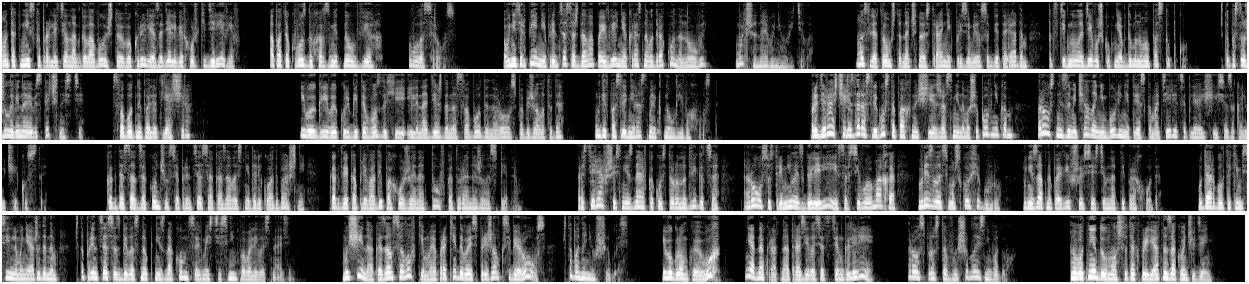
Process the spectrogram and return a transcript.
Он так низко пролетел над головой, что его крылья задели верхушки деревьев, а поток воздуха взметнул вверх волосы Роуз. В нетерпении принцесса ждала появления красного дракона, но, увы, больше она его не увидела. Мысль о том, что ночной странник приземлился где-то рядом, подстегнула девушку к необдуманному поступку. Что послужило виной ее? Свободный полет ящера? Его игривые кульбиты в воздухе или надежда на свободу, но Роуз побежала туда, где в последний раз мелькнул его хвост. Продираясь через заросли густо пахнущие жасмином и шиповником, Роуз не замечала ни боли, ни треска материи, цепляющиеся за колючие кусты. Когда сад закончился, принцесса оказалась недалеко от башни, как две капли воды, похожие на ту, в которой она жила с Петром. Растерявшись, не зная, в какую сторону двигаться, Роуз устремилась к галерее и со всего маха врезалась в мужскую фигуру, внезапно появившуюся из темноты прохода. Удар был таким сильным и неожиданным, что принцесса сбила с ног незнакомца и вместе с ним повалилась на землю. Мужчина оказался ловким и, опрокидываясь, прижал к себе Роуз, чтобы она не ушиблась. Его громкое «ух» неоднократно отразилось от стен галереи. Роуз просто вышибла из него дух. «Вот не думал, что так приятно закончу день».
